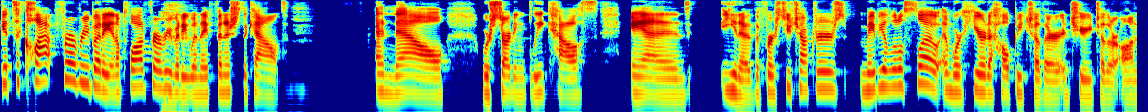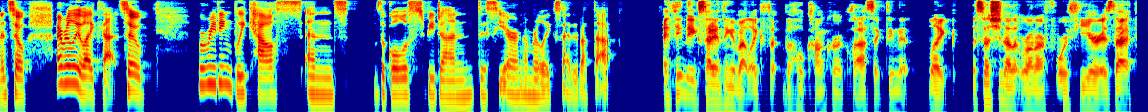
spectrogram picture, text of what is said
get to clap for everybody and applaud for everybody when they finished the count and now we're starting bleak house and you know the first two chapters maybe a little slow and we're here to help each other and cheer each other on. And so i really like that. So we're reading bleak house and the goal is to be done this year and i'm really excited about that. I think the exciting thing about like the, the whole Conquer a Classic thing that like especially now that we're on our fourth year is that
